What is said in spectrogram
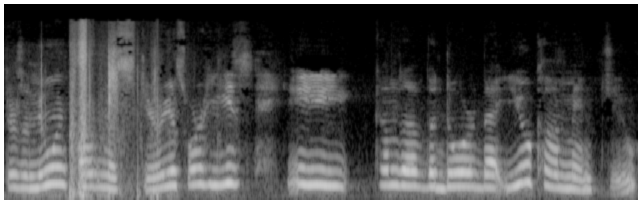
There's a new one called Mysterious Voorhees. He comes out of the door that you come into.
